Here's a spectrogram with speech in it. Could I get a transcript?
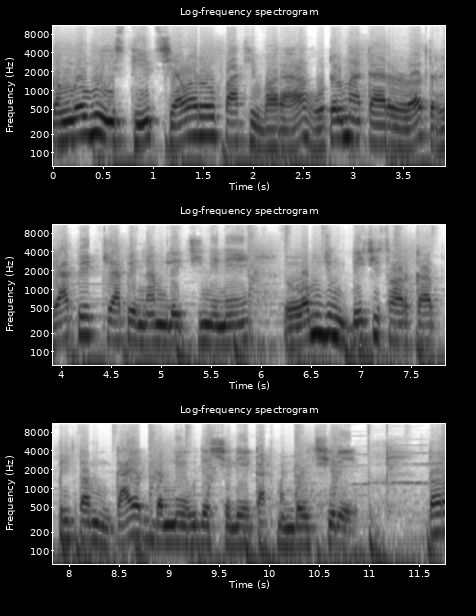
गङ्गबु स्थित स्यावारो पाथिभरा होटलमा कार्यरत ऱ्यापिड ट्र्यापे नामले चिनिने लमजुङ बेसी सहरका प्रितम गायक बन्ने उद्देश्यले काठमाडौँ छिरे तर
